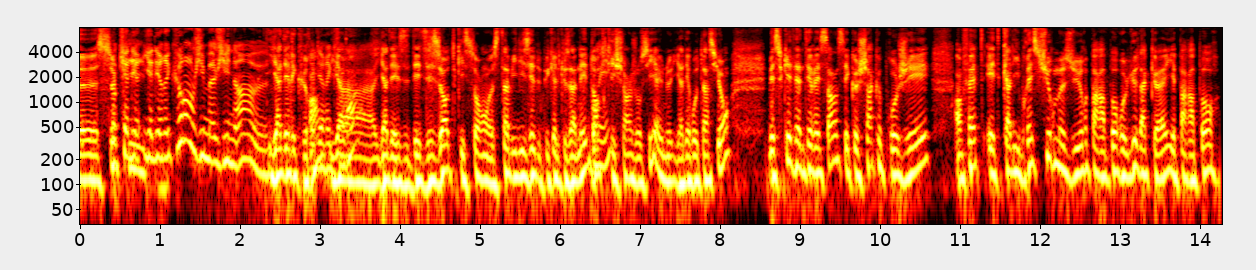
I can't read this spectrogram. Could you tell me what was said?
Euh, Donc il y, a des récurrents, j'imagine. Hein, il y a des récurrents. Il y a des, y a, des, des, hôtes qui sont stabilisés depuis quelques années, d'autres qui changent aussi. Il y, a une, il y a des rotations. Mais ce qui est intéressant, c'est que chaque projet, en fait, est calibré sur mesure par rapport au lieu d'accueil et par rapport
